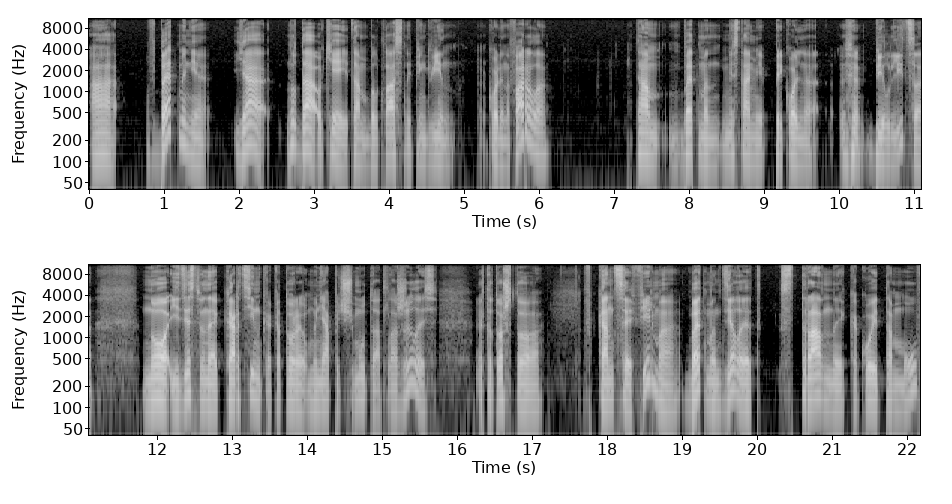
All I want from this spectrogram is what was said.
а в Бэтмене я, ну да, окей, там был классный пингвин Колина Фаррелла, там Бэтмен местами прикольно бил лица, но единственная картинка, которая у меня почему-то отложилась, это то, что в конце фильма Бэтмен делает странный какой-то мув,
